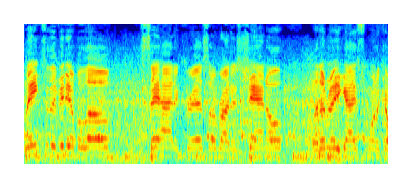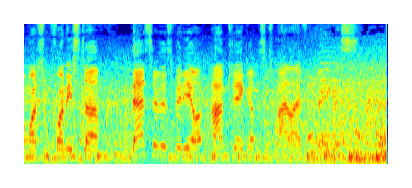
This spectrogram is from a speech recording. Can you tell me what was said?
link to the video below. Say hi to Chris over on his channel. Let him know you guys want to come watch some funny stuff. That's it for this video. I'm Jacob. This is My Life in Vegas.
